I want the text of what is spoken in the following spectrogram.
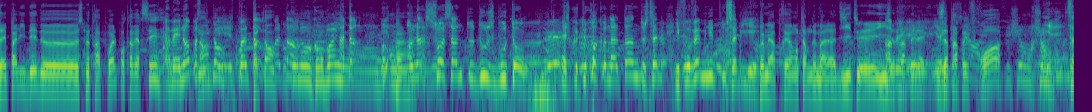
avaient pas l'idée de se mettre à poil pour traverser Ah ben non, parce Non. fait pas le temps. Pas le temps. pas le Quand on est en campagne, Attends, on, on- on- on a 72 boutons. Est-ce que tu crois qu'on a le temps de s'habiller Il faut 20 minutes pour s'habiller. Oui, mais après, en termes de maladie, tu- et ils Ah, ben, attrapaient, a- les- ils attrapaient ça, froid. c'est chiant en Ça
